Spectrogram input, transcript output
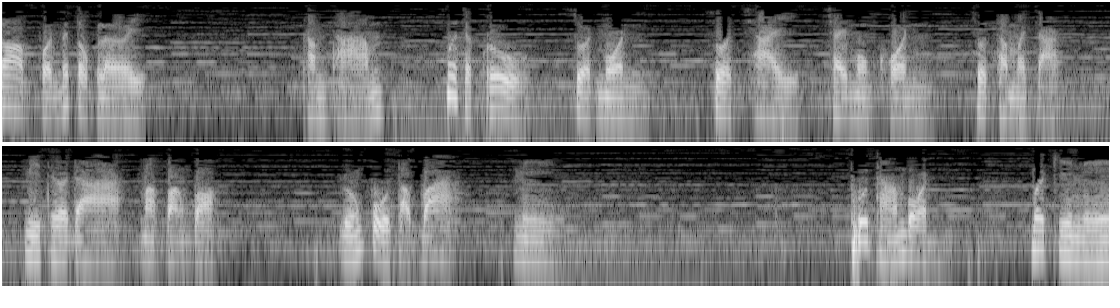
รอบๆฝนไม่ตกเลยคำถาม เมื่อสักครู่ สวดมนต์สวดชัย ชัยมงคล สวดธรรมจักร มีเทวดามาฟังบอก หลวงปู่ตอบว่า มี ผู้ถามบน เมื่อกี้นี้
